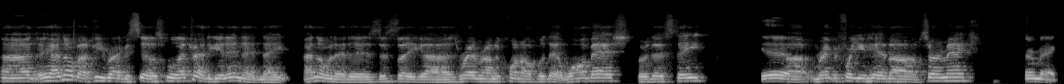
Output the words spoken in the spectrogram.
Uh, yeah, I know about Pete Rock and CL Smooth. I tried to get in that night. I know what that is. It's like uh, it's right around the corner off of that Wabash or that state. Yeah, Uh, right before you hit uh, Cermak. Cermak.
